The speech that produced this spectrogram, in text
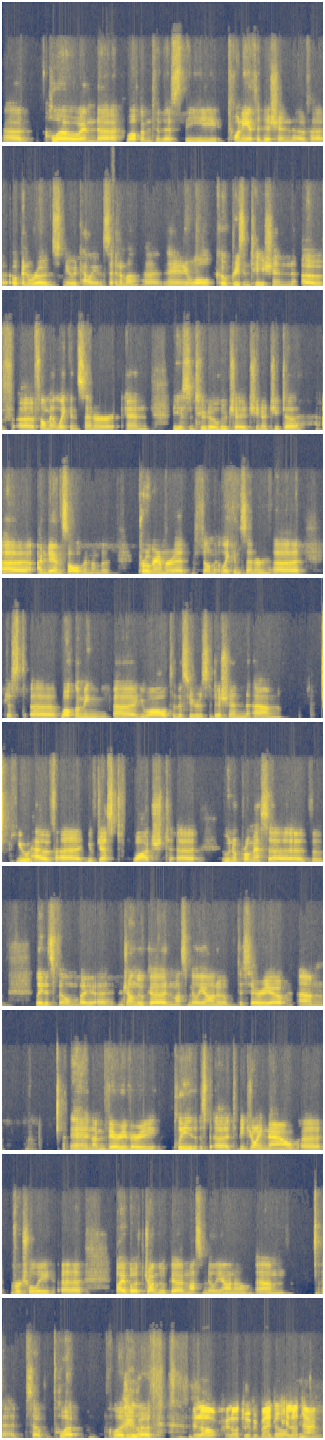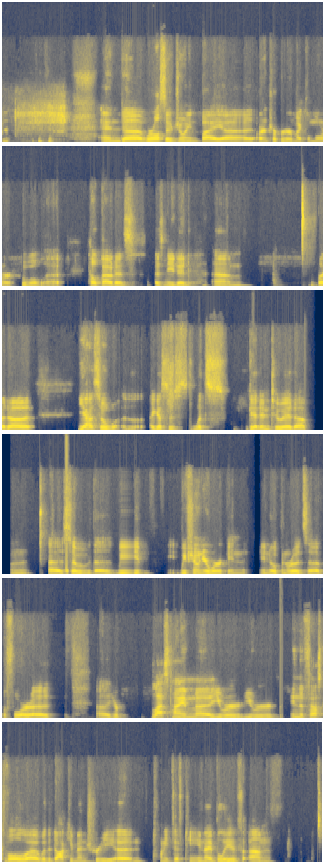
Uh, hello, and uh, welcome to this, the 20th edition of uh, Open Roads New Italian Cinema, uh, an annual co-presentation of uh, film at Lincoln Center and the Istituto Luce Cinecittà. Uh, I'm Dan Sullivan. I'm a programmer at Film at Lincoln Center. just welcoming you all to this year's edition. Um, you have, you've just watched Una Promessa, the latest film by uh, Gianluca and Massimiliano De Serio. Um, and I'm very, very pleased uh, to be joined now uh, virtually uh, by both Gianluca and Massimiliano. Um, uh, so hello, hello to hello. you both. hello, hello to everybody. Hello, hello Dan. and uh, we're also joined by our interpreter Michael Moore, who will help out as as needed. Um, but yeah, so uh, I guess just let's get into it. Um, uh, so the, we we've shown your work in in Open Roads uh, before. Uh, uh your last time you were you were in the festival with a documentary in 2015, I believe. Um,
